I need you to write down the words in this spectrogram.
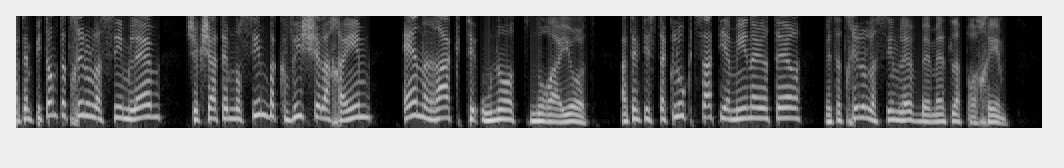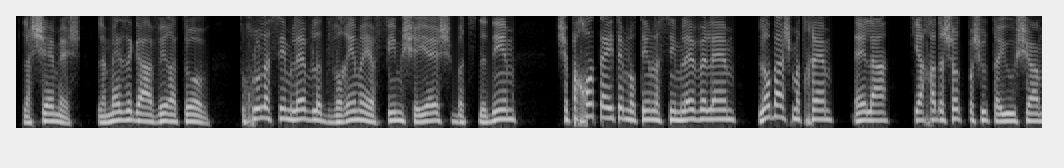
אתם פתאום תתחילו לשים לב שכשאתם נוסעים בכביש של החיים, אין רק תאונות נוראיות. אתם תסתכלו קצת ימינה יותר ותתחילו לשים לב באמת לפרחים, לשמש, למזג האוויר הטוב. תוכלו לשים לב לדברים היפים שיש בצדדים, שפחות הייתם נוטים לשים לב אליהם, לא באשמתכם, אלא כי החדשות פשוט היו שם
